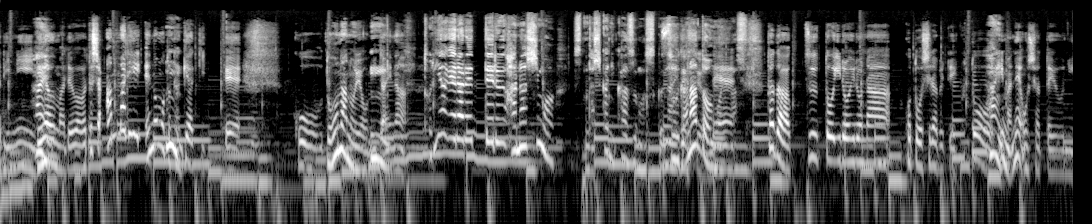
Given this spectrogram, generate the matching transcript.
に出会うまでは、私あんまり榎本武明って、こう、どうなのよ、みたいな、うん、取り上げられてる話も、確かに数も少ないかなと思います。すね、ただ、ずっといろいろなことを調べていくと、はい、今ね、おっしゃったように、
